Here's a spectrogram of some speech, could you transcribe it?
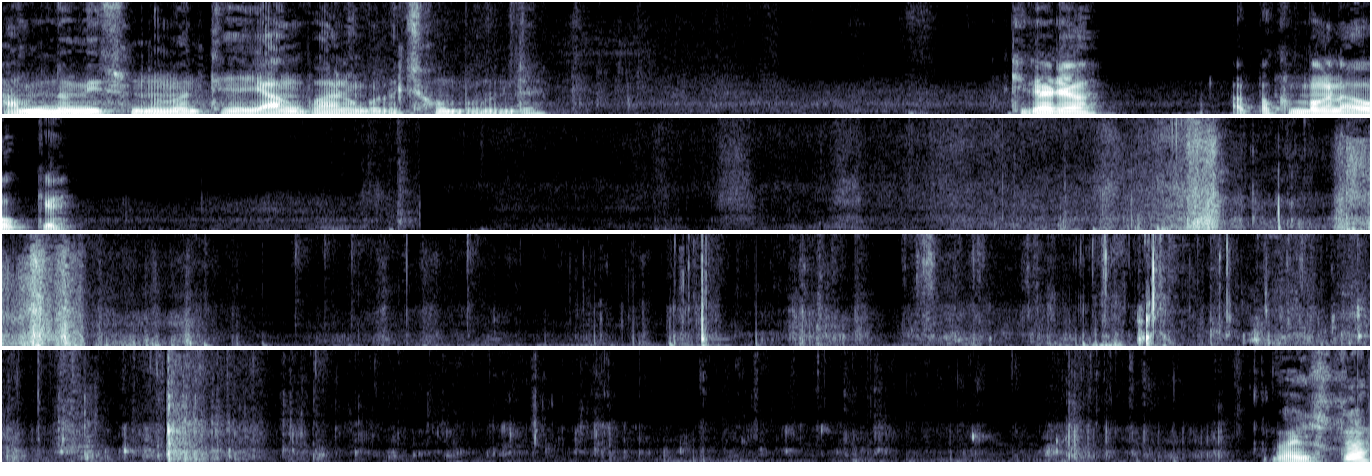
암놈이 순놈한테 양보하는 거는 처음 보는데. 기다려. 아빠 금방 나올게. 맛있어?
